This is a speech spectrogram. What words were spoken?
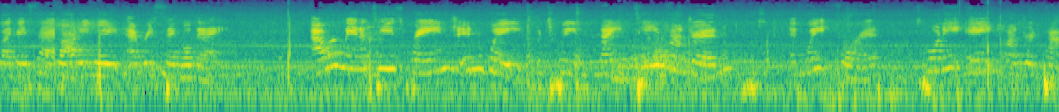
like I said, body weight every single day. Our manatees range in weight between 1,900 and wait for it, 2,800 pounds.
